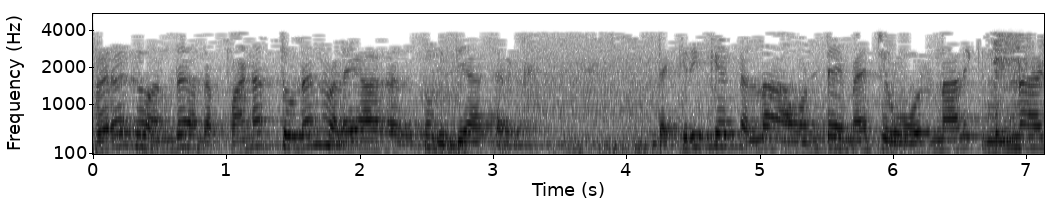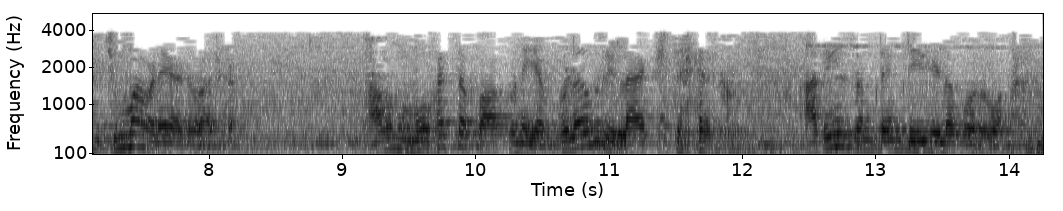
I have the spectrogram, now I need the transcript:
பிறகு வந்து அந்த பணத்துடன் விளையாடுறதுக்கும் வித்தியாசம் இருக்கு. இந்த கிரிக்கெட் எல்லாம் ஒன் டே மேட்ச் ஒரு நாளைக்கு முன்னாடி சும்மா விளையாடுவார்கள். அவங்க முகத்தை பார்க்கணும் எவ்வளவு ரிலாக்ஸ்டா இருக்கும். அதையும் சம்டைம் டிவியில போடுவான்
